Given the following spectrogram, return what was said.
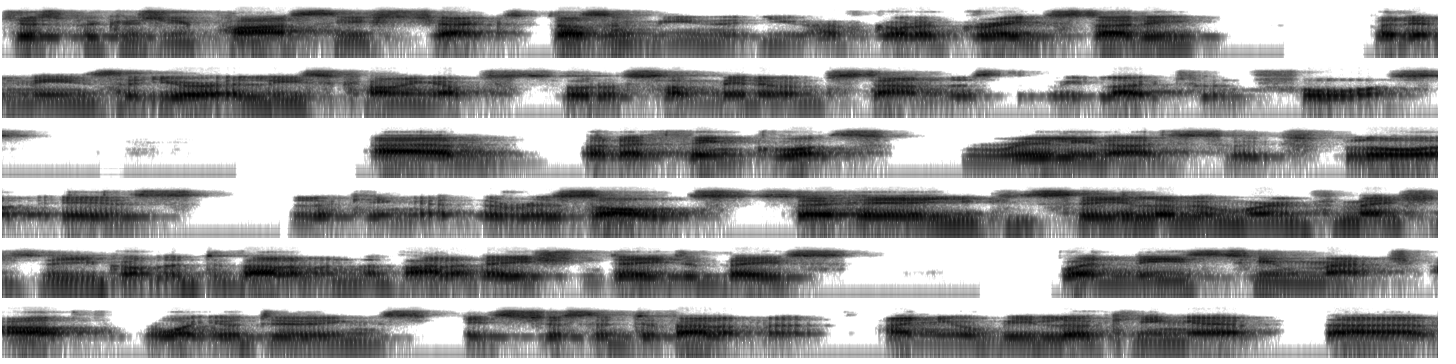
just because you pass these checks doesn't mean that you have got a great study, but it means that you're at least coming up to sort of some minimum standards that we'd like to enforce. Um, but I think what's really nice to explore is looking at the results. So here you can see a little bit more information. So you've got the development and the validation database. When these two match up, what you're doing is it's just a development, and you'll be looking at um,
